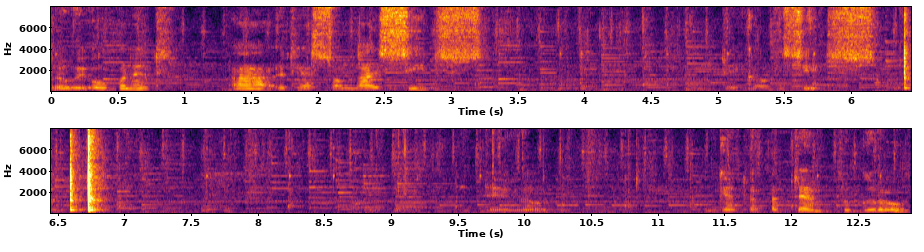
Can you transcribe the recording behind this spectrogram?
So we open it. Ah, it has some nice seeds. Take out the seeds. They will get a attempt to grow.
